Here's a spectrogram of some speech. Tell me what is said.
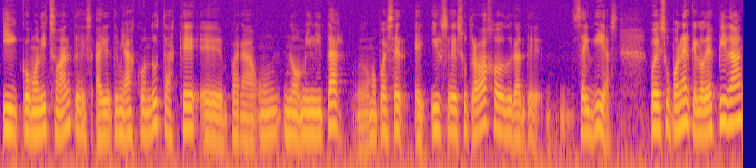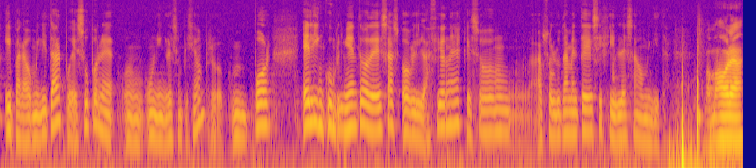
Y como he dicho antes, hay determinadas conductas que eh, para un no militar, como puede ser el irse de su trabajo durante seis días, puede suponer que lo despidan y para un militar puede suponer un, ingreso en prisión, pero mm, por el incumplimiento de esas obligaciones que son absolutamente exigibles a un militar. Vamos ahora,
